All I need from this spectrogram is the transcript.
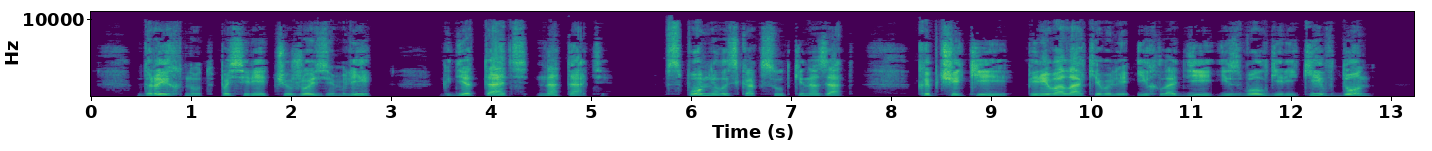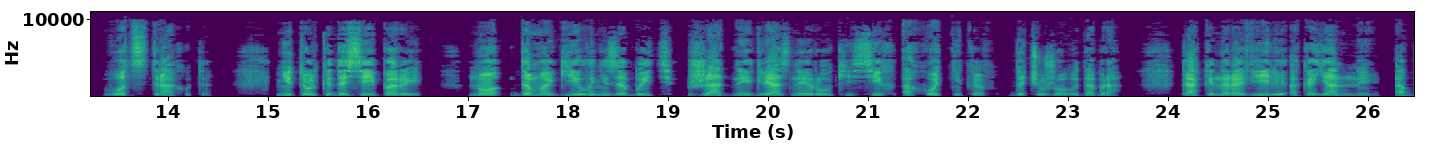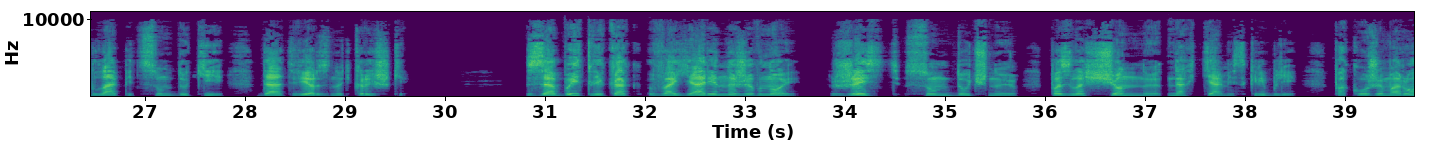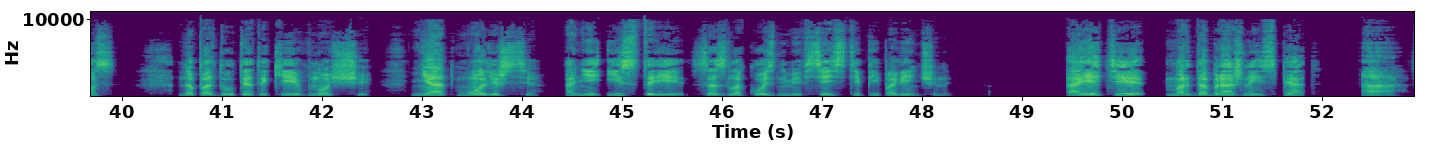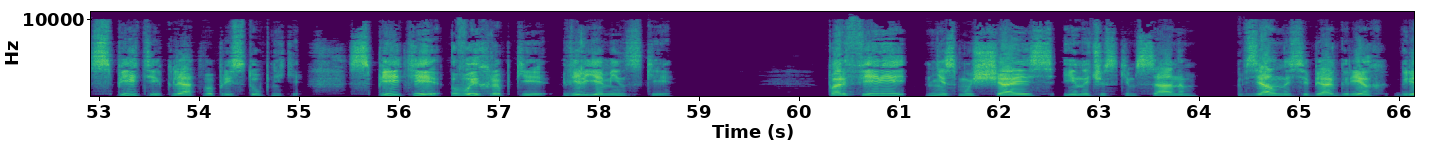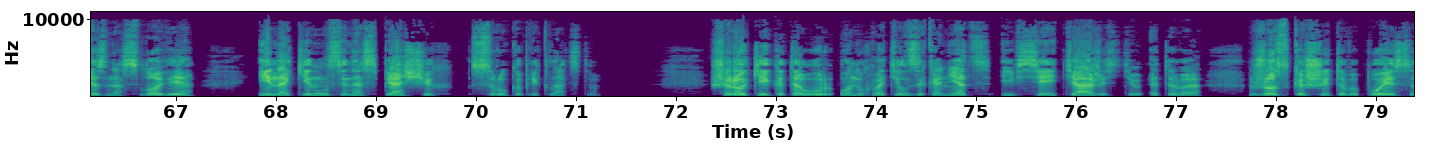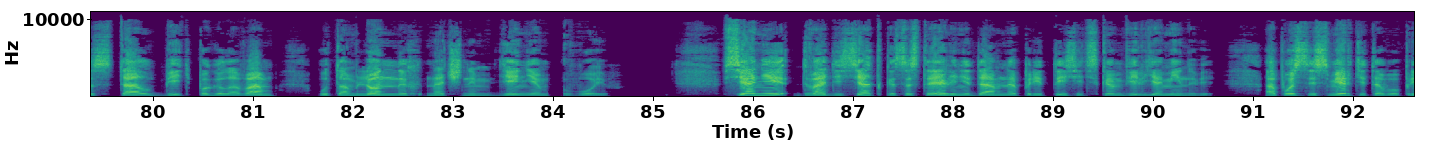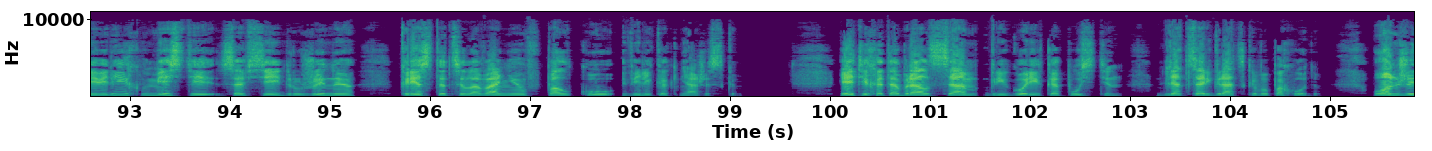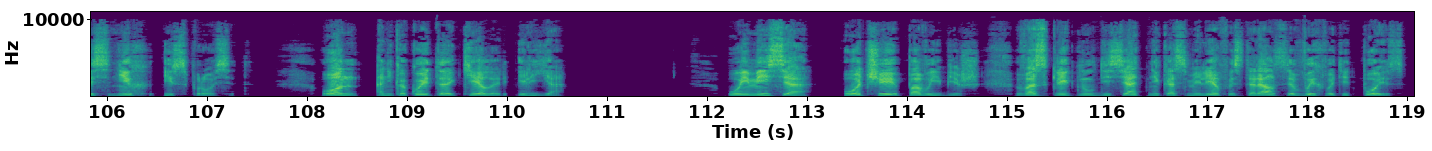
Дрыхнут посереть чужой земли, где тать на тате. Вспомнилось, как сутки назад Копчаки переволакивали их ладьи из Волги-реки в Дон. Вот страху-то. Не только до сей поры, но до могилы не забыть жадные грязные руки сих охотников до чужого добра. Так и норовили окаянные облапить сундуки да отверзнуть крышки. Забыть ли, как вояре наживной, жесть сундучную позлощенную ногтями скребли, по коже мороз. Нападут этакие в нощи, не отмолишься, они истори со злокознями всей степи повенчаны. А эти мордображные спят. А, спите, клятва преступники, спите, выхрабки вильяминские. Порфирий, не смущаясь иноческим саном, взял на себя грех грязнословия и накинулся на спящих с рукоприкладством. Широкий катаур он ухватил за конец и всей тяжестью этого жестко шитого пояса стал бить по головам утомленных ночным бдением воев. Все они, два десятка, состояли недавно при Тысячском Вильяминове, а после смерти того привели их вместе со всей дружиною крестоцелованию в полку великокняжеском. Этих отобрал сам Григорий Капустин для царьградского похода. Он же с них и спросит. Он, а не какой-то келарь Илья. «Уймися, очи повыбьешь!» — воскликнул десятник, осмелев, и старался выхватить пояс,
